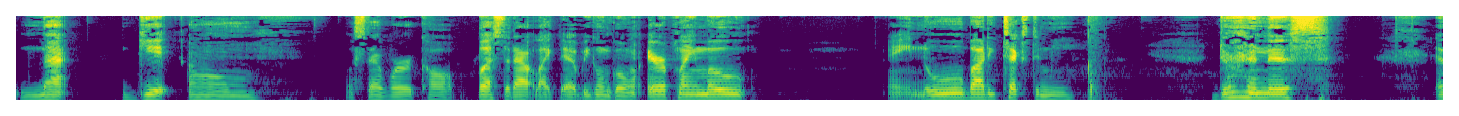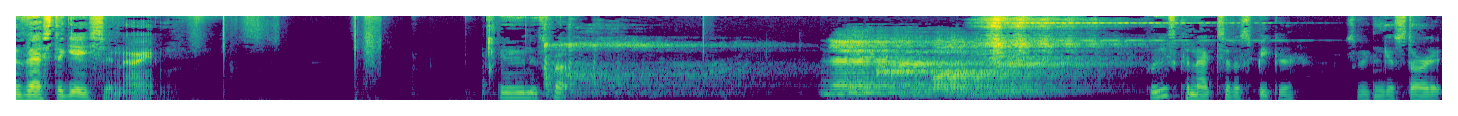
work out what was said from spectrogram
not get, um, what's that word called? Busted out like that. we gonna go on airplane mode. Ain't nobody texting me during this investigation, alright? And it's probably... Please connect to the speaker so we can get started.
